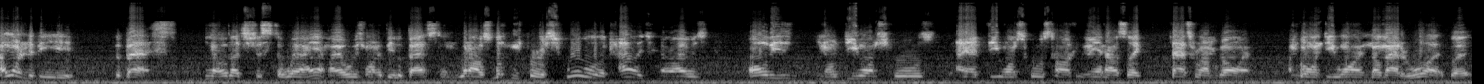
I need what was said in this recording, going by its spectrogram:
I wanted to be the best. You know, that's just the way I am. I always want to be the best. And when I was looking for a school, a college, you know, I was all these, you know, D1 schools. I had D1 schools talking to me, and I was like, that's where I'm going. I'm going D1 no matter what. But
